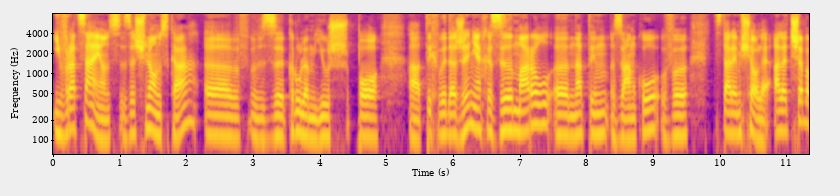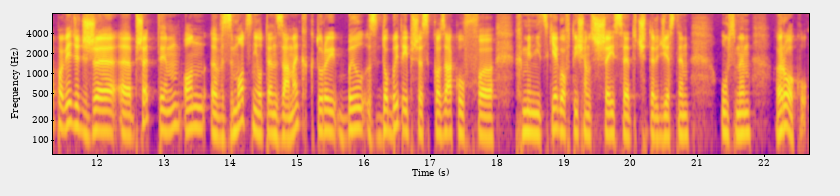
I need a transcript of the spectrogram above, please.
I wracając ze Śląska z królem już po tych wydarzeniach zmarł e, na tym zamku w Starym Siole. Ale trzeba powiedzieć, że e, przed tym on wzmocnił ten zamek, który był zdobyty przez kozaków e, Chmielnickiego w 1648 roku.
